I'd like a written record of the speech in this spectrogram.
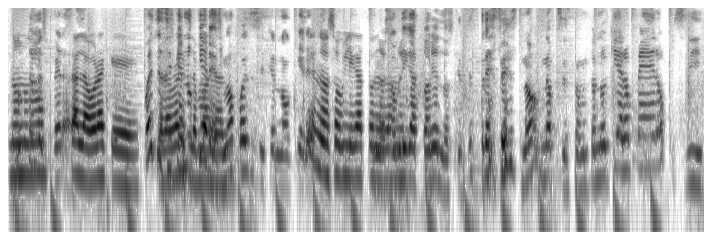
no, No no, te no. lo esperas. Es a la hora que... Puedes a decir que no quieres, mandan. ¿no? Puedes decir que no Sí, quieres. no es obligatorio. no es obligatorio, no es que te estreses, ¿no? No, pues en este momento no quiero, pero pues, si,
